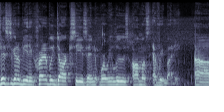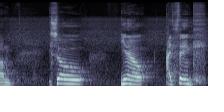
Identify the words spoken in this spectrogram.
this is going to be an incredibly dark season where we lose almost everybody. Um, so, you know, I think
